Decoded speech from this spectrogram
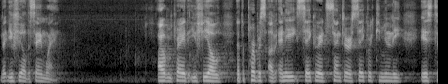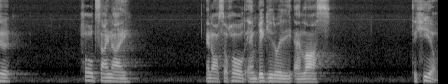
that you feel the same way. I hope and pray that you feel that the purpose of any sacred center, sacred community is to hold Sinai and also hold ambiguity and loss to heal,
